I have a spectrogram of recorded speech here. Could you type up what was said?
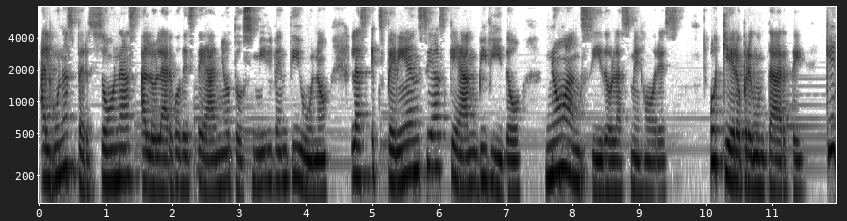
Algunas personas a lo largo de este año 2021, las experiencias que han vivido no han sido las mejores. Hoy quiero preguntarte, ¿qué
